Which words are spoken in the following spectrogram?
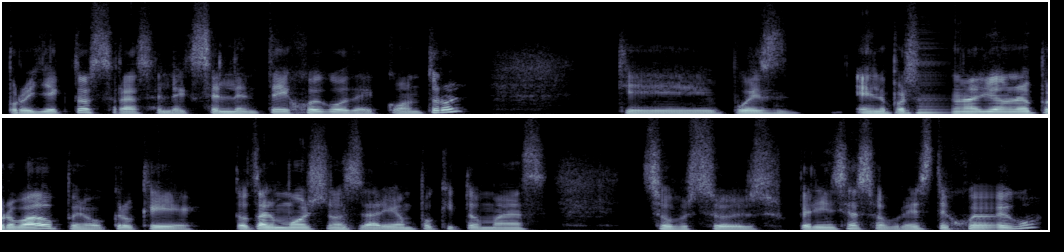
proyectos tras el excelente juego de Control, que pues en lo personal yo no lo he probado, pero creo que Total Motion nos daría un poquito más sobre su experiencia sobre este juego.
